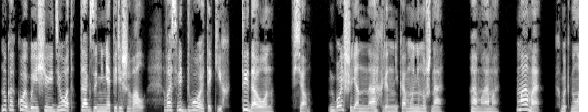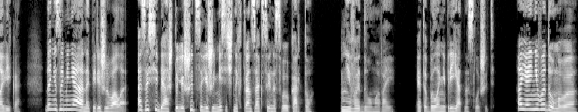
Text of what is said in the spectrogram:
Ну какой бы еще идиот так за меня переживал? Вас ведь двое таких, ты да он. Все, больше я нахрен никому не нужна. А мама? Мама, хмыкнула Вика. Да не за меня она переживала, а за себя, что лишится ежемесячных транзакций на свою карту. Не выдумывай. Это было неприятно слышать. «А я и не выдумываю».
